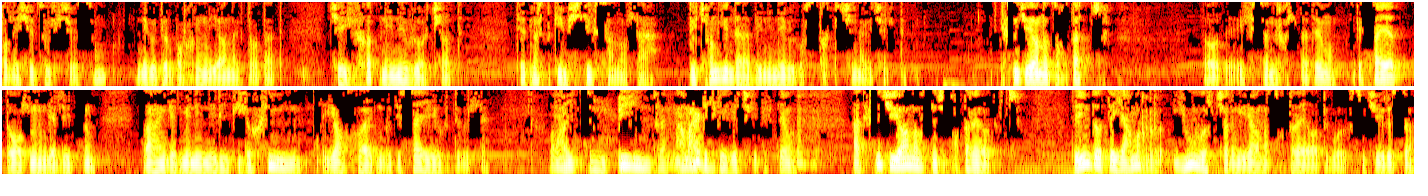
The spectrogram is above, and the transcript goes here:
бол иш үзүүлэгч байсан. Нэг өдөр бурхан Йонаг дуудаад чи их хот Нинев рүү очиод тэднэрт гимшлийг сануулаа. 40 хоногийн дараа би Ниневийг устгах гэж байна гэж хэлдэг. Тэгсэн чи Йона зүхтаач их сонирхолтой тийм үү? Исая дуулна ингээл эзэн за ингээд миний нэрийн төлөө хэн явах вэ гингүүд Исая юу гэдэг вүлээ оо эзэн би энд намайг л хийгээч гэдэг тийм үү. А тэгсэн чи Йона усан чи цухтагаа яваад гэж. Тэгээ энд одоо ямар юу болчоор ингээ Йона цухтагаа яваадаг вэ гэсэн чи ерөөсөө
